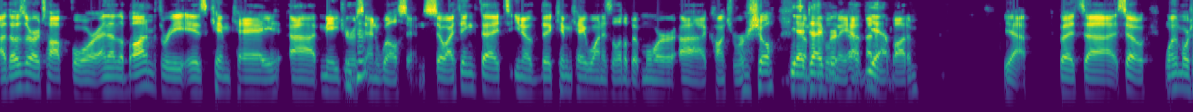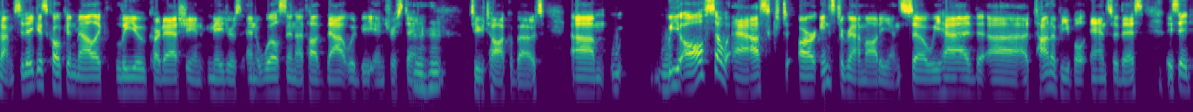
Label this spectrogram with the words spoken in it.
uh, those are our top four, and then the bottom three is Kim K, uh, Majors, Mm-hmm. and Wilson. So I think that you know the Kim K one is a little bit more uh, controversial. Yeah, Some people diver- may have that yeah. at the bottom. Yeah. But uh, so one more time, Sudeikis, Culkin, Malek, Liu, Kardashian, Majors, and Wilson. I thought that would be interesting Mhm. to talk about. Um, we also asked our Instagram audience. So we had uh, a ton of people answer this. They said,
